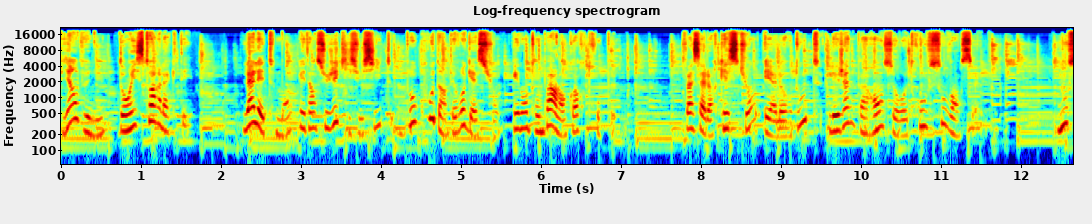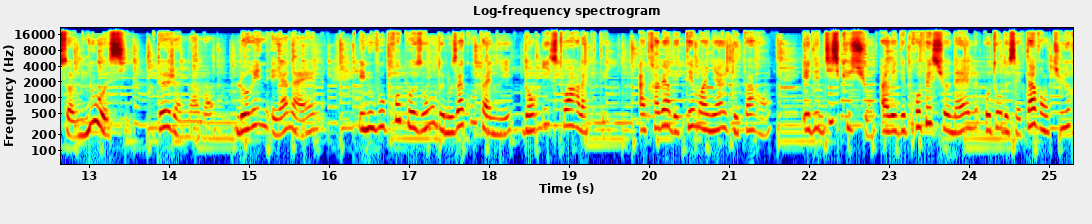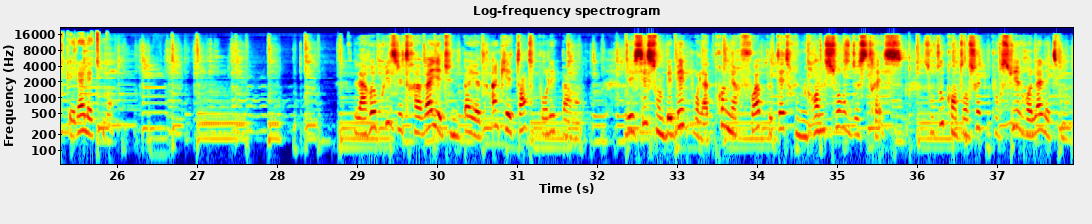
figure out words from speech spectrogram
Bienvenue dans Histoire lactée. L'allaitement est un sujet qui suscite beaucoup d'interrogations et dont on parle encore trop peu. Face à leurs questions et à leurs doutes, les jeunes parents se retrouvent souvent seuls. Nous sommes nous aussi deux jeunes mamans, Laurine et Anaëlle, et nous vous proposons de nous accompagner dans Histoire lactée, à travers des témoignages de parents et des discussions avec des professionnels autour de cette aventure qu'est l'allaitement. La reprise du travail est une période inquiétante pour les parents. Laisser son bébé pour la première fois peut être une grande source de stress, surtout quand on souhaite poursuivre l'allaitement.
